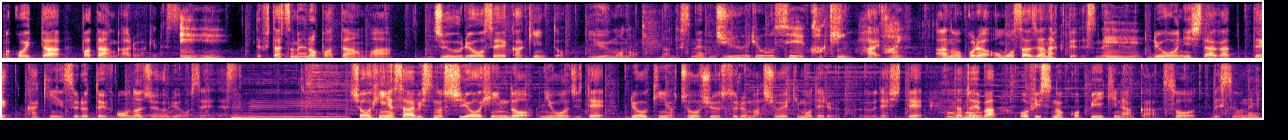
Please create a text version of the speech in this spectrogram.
まあ、こういったパターンがあるわけです。で2つ目のパターンは重量制課金というものなんですね。重量制課金。はい。はいあのこれは重さじゃなくてですね、ええ。量に従って課金するという方の重量制です。商品やサービスの使用頻度に応じて料金を徴収するまあ収益モデルでして例えばオフィスのコピー機なんかそうですよね。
